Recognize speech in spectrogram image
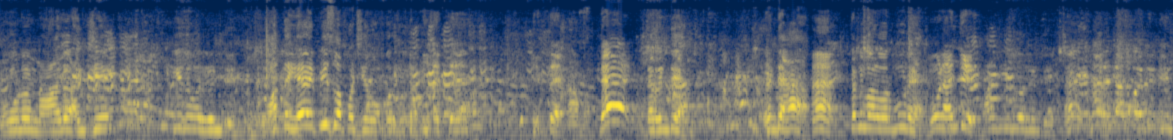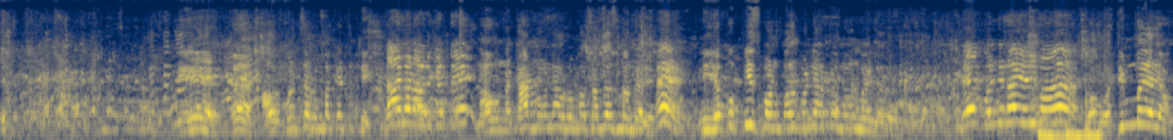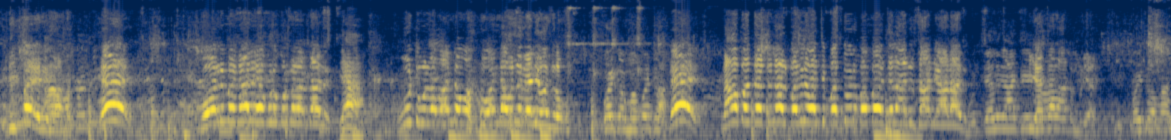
மூணு நாலு அஞ்சு இது ஒரு ரெண்டு. மொத்தம் ஏழு பீஸ் டேய். இந்த ரெண்டு. ரெண்டா? தென்னை ஒரு மூணு. மூணு அஞ்சு. அஞ்சு இது ஒரு ரெண்டு. அவர் மனுஷன் ரொம்ப கெட்டுட்டு நான் உன்னை காட்டின உடனே அவர் ரொம்ப சந்தோஷமா இருந்தாரு. நீ எப்போ பீஸ் பண்ண பதில் பண்ணி அடுத்த மௌனம் ஆயிட்டாரு. கொஞ்ச நாள் எரியுமா? ஒரு திம்ம ஏரியம் திம்மா எரியுமா? ஒரு மணி நேரம் என் கூட குடும்பம் நடத்தாது வீட்டுக்குள்ள வந்த ஒன் ஹவர்ல வெளியே வந்துடும் போயிட்டு வாமா போயிட்டு வா. டேய் நாற்பத்தெட்டு நாள் பதில வச்சு பத்து ஊர் பம்பா வச்சாலும் அது சாமி ஆடாது. என்னால ஆட்ட முடியாது. போயிட்டு வாமா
